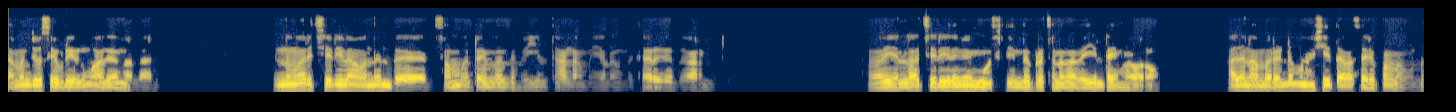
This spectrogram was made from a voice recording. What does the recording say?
லெமன் ஜூஸ் எப்படி இருக்குமோ அதே மாதிரி தான் இருக்கும். இந்த மாதிரி செடிலாம் வந்து இந்த சம்மர் டைமில் இந்த வெயில் தாண்டாமல் இலை வந்து கருகிறது ஆரம்பிச்சு அதாவது எல்லா செடியிலுமே மோஸ்ட்லி இந்த பிரச்சனை தான் வெயில் டைமில் வரும். அதை நம்ம ரெண்டு மூணு விஷயத்தால் சரி பண்ணலாம். ஒன்று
